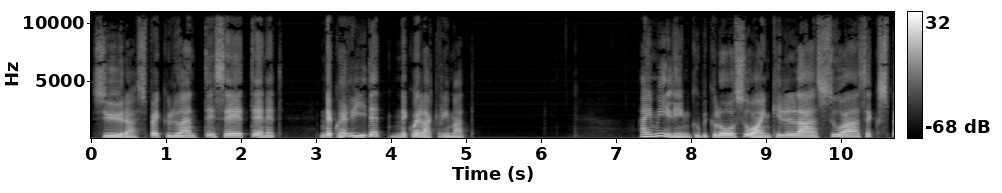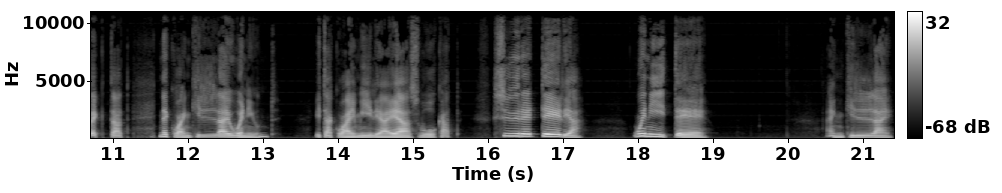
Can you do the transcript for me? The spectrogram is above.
Syra speculante se tenet, neque ridet, neque lacrimat. Aemilin cubiculo sua ancilla suas expectat, neque ancillae veniunt. Itaqua Aemilia eas vocat, Syre Delia, venite! Ancillae,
